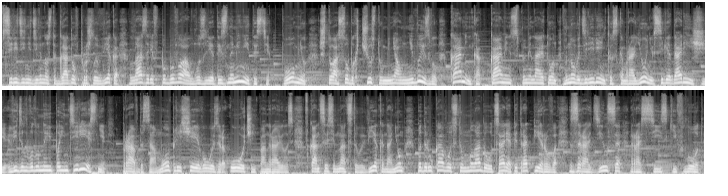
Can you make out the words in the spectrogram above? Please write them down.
В середине 90-х годов прошлого века Лазарев побывал возле этой знаменитости. Помню, что особых чувств у меня он не вызвал. Камень как камень, вспоминает он, в Новодеревеньковском районе в селе Дарищи. Видел валуны поинтереснее. Правда, само Плещеево озеро очень понравилось. В конце 17 века на нем под руководством молодого царя Петра I зародился российский флот.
